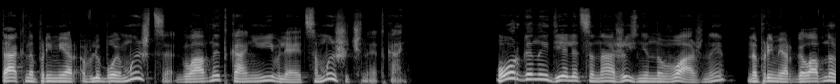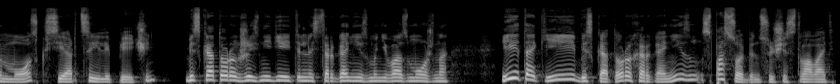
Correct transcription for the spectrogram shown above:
Так, например, в любой мышце главной тканью является мышечная ткань. Органы делятся на жизненно важные, например, головной мозг, сердце или печень, без которых жизнедеятельность организма невозможна, и такие, без которых организм способен существовать.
